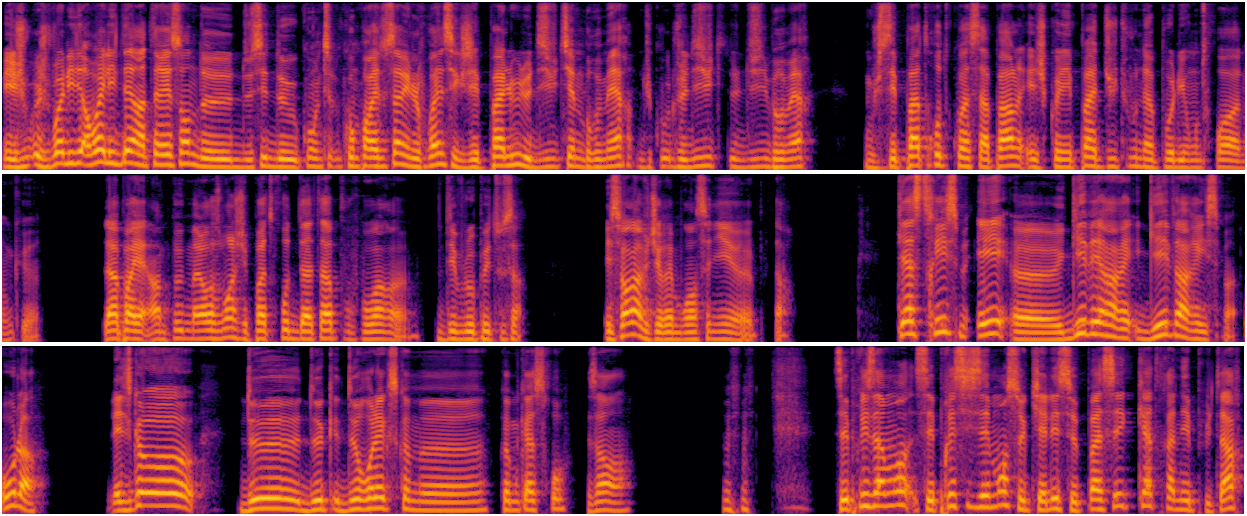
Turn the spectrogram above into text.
Mais je, vois l'idée. En vrai, l'idée intéressante de, de, de, comparer tout ça, mais le problème c'est que j'ai pas lu le 18e Brumaire, du coup, le 18, le 18 Brumaire, donc je sais pas trop de quoi ça parle et je connais pas du tout Napoléon III, donc. Euh, Là, pareil, un peu, malheureusement, j'ai pas trop de data pour pouvoir euh, développer tout ça. Et c'est pas grave, j'irai me renseigner euh, plus tard. Castrisme et euh, guévarisme. Oh là Let's go de, de, Rolex comme, comme Castro, c'est ça hein? C'est précisément, ce qui allait se passer quatre années plus tard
